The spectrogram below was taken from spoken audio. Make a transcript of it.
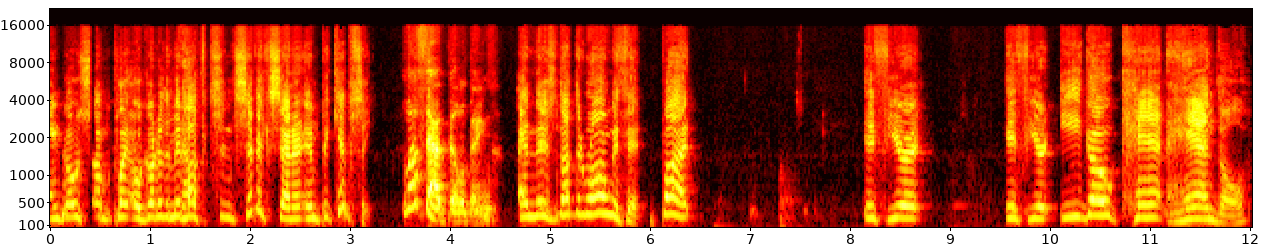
and go someplace or go to the Mid Hudson Civic Center in Poughkeepsie. Love that building. And there's nothing wrong with it. But if your if your ego can't handle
